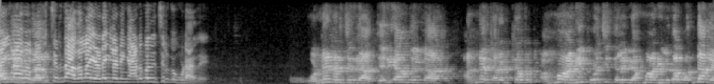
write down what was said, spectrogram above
பைலாவை. மதிச்சிருந்தா அதெல்லாம் இடையில நீங்க அனுமதிச்சிருக்க கூடாது. ஒன்னே நினைச்சிருக்கா தெரியாம இல்ல. அண்ணன் கரெக்டா அம்மா அணி புரட்சி தலைவி அம்மா அணியில தான் வந்தாங்க.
